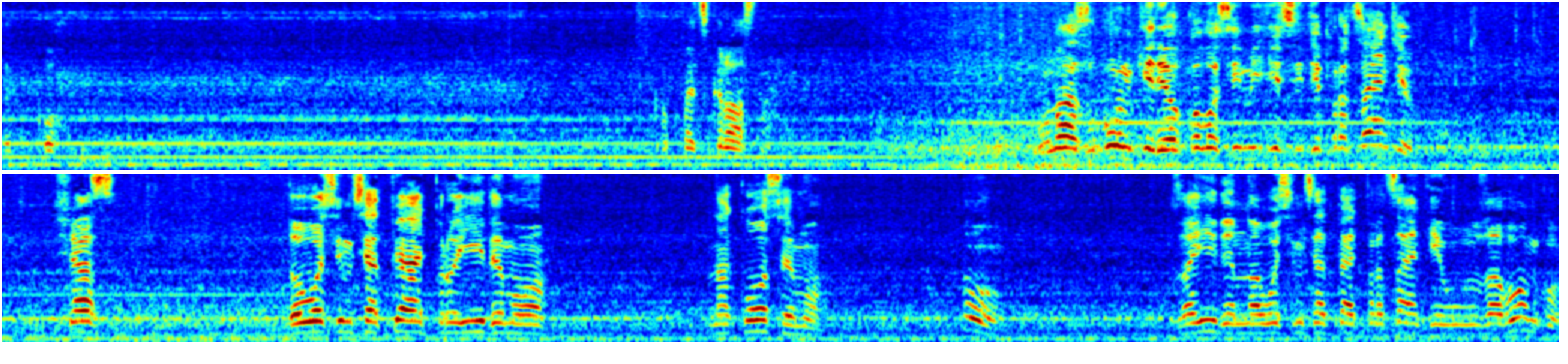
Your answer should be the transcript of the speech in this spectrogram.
Тако. Капець красно. У нас в бункері около 70%. Зараз до 85 проїдемо, накосимо. Ну, заїдемо на 85% у загонку,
